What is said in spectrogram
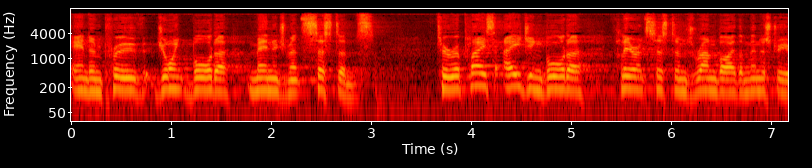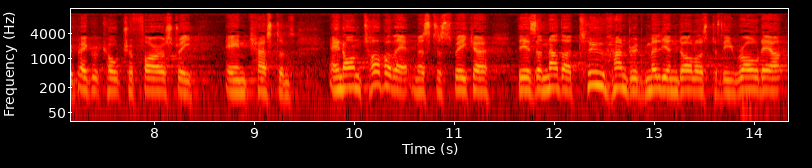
and improve joint border management systems. To replace ageing border clearance systems run by the Ministry of Agriculture, Forestry and customs. And on top of that, Mr Speaker, there's another $200 million to be rolled out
